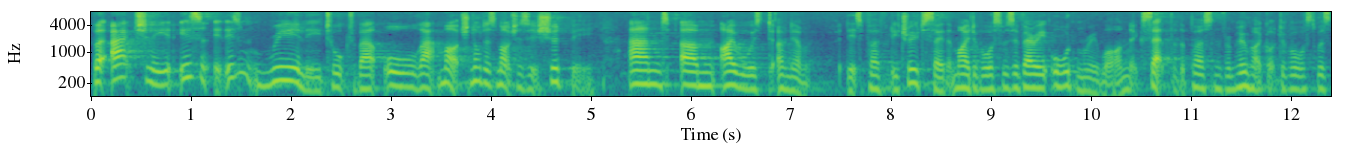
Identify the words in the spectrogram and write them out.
But actually, it isn't, it isn't really talked about all that much, not as much as it should be. And um, I always, I mean, it's perfectly true to say that my divorce was a very ordinary one, except that the person from whom I got divorced was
